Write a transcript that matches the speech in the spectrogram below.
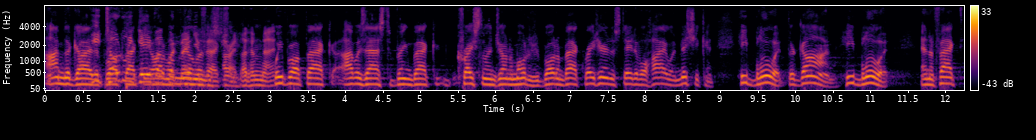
I'm the guy that He brought totally back gave the up on manufacturing. All right, let him uh, We brought back, I was asked to bring back Chrysler and General Motors. We brought them back right here in the state of Ohio and Michigan. He blew it. They're gone. He blew it. And in fact,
